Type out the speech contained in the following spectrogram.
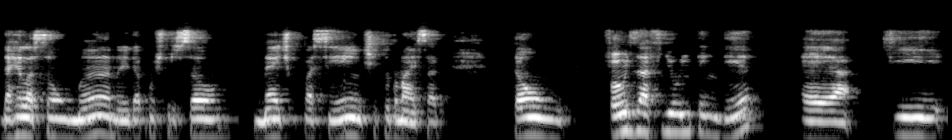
da relação humana e da construção médico-paciente e tudo mais, sabe? Então, foi um desafio entender é, que,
